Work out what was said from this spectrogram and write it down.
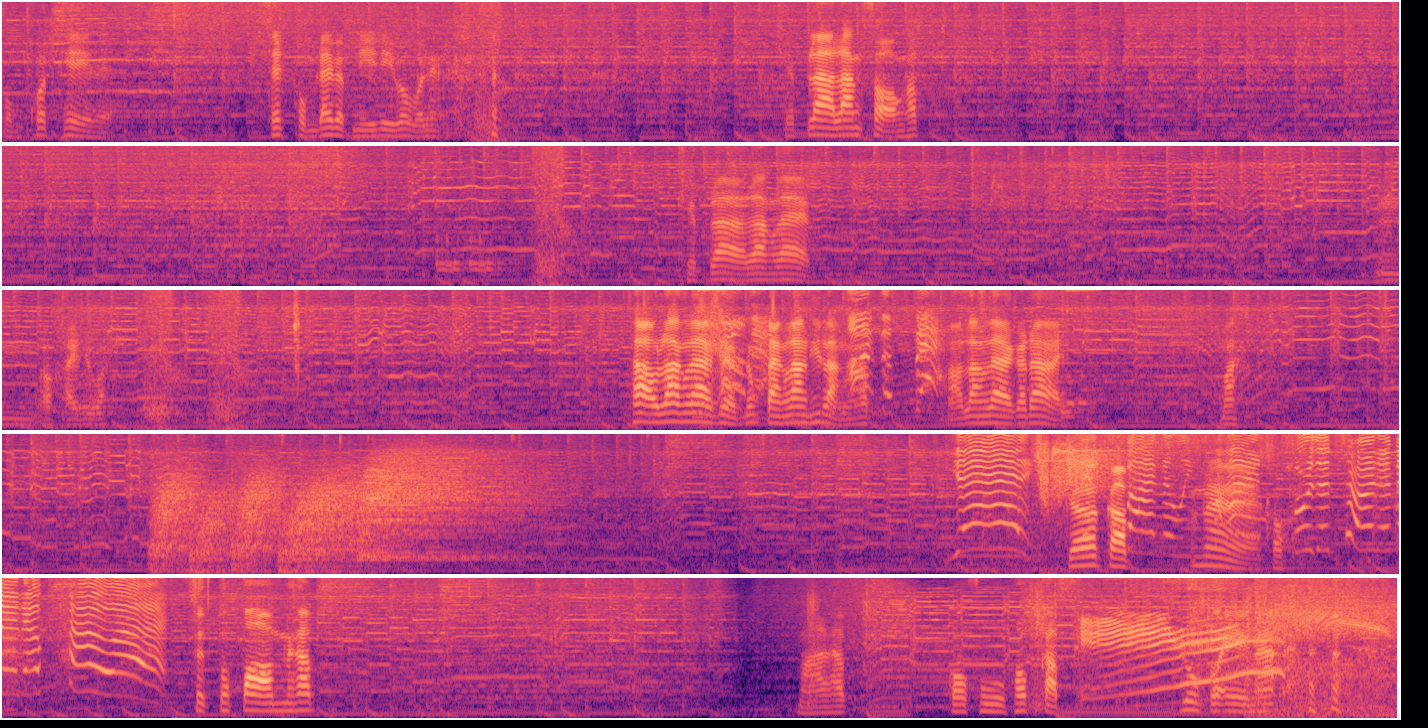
ผมโคตรเท่เลยเซตผมได้แบบนี้ดีป่าวะเนี่ยเคปล่าร่างสองครับ ล่าร่างแรก อืม เอาใครดีวะ ถ้าเอาร่างแรกเนี่ยต้องแปลงร่างที่หลังนะครับ I'm the best. เอาร่างแรกก็ได้ มา Yay! เจอกับ Finally แม่ time เขา for the tournament of power. ศึกตัวปลอมนะครับ มาแล้วครับโกคูพบกับลูกตัวเองนะฮะ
